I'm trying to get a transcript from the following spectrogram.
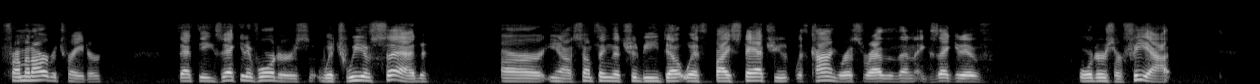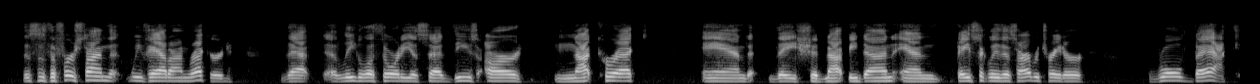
from an arbitrator that the executive orders, which we have said are you know something that should be dealt with by statute with Congress rather than executive orders or fiat. This is the first time that we've had on record that a legal authority has said these are not correct and they should not be done. And basically, this arbitrator rolled back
